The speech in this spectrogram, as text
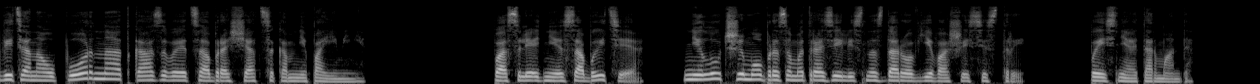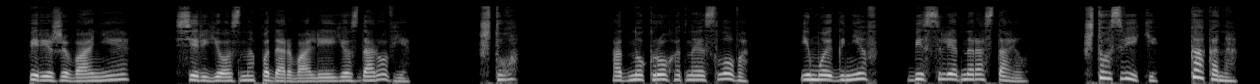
ведь она упорно отказывается обращаться ко мне по имени. Последние события не лучшим образом отразились на здоровье вашей сестры, поясняет Армандо. Переживания серьезно подорвали ее здоровье. Что? Одно крохотное слово, и мой гнев бесследно растаял. Что с Вики? Как она?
